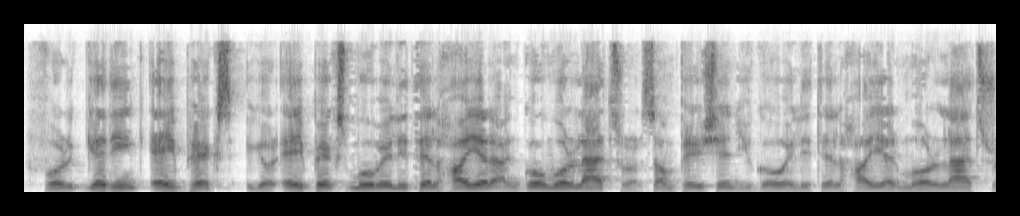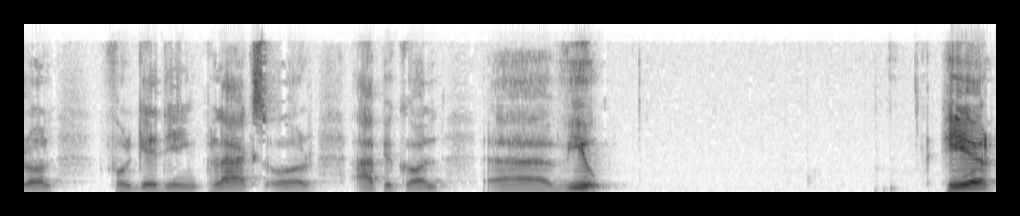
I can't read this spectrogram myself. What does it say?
for getting apex, your apex move a little higher and go more lateral. Some patient you go a little higher, more lateral for getting plaques or apical uh, view. Here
